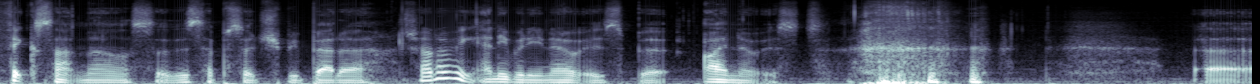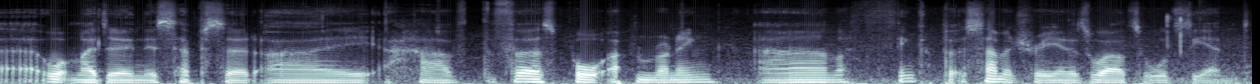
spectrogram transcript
fixed that now, so this episode should be better. Which I don't think anybody noticed, but I noticed. uh, what am I doing this episode? I have the first port up and running, and I think I put a cemetery in as well towards the end.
